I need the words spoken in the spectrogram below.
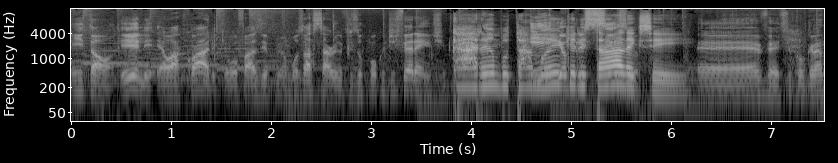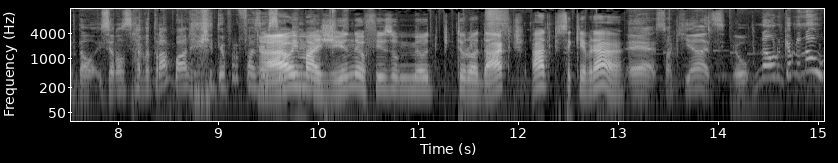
Então, ele é o aquário que eu vou fazer pro meu Mosasaurus. Eu fiz um pouco diferente. Caramba, o tamanho eu que ele tá, preciso- Alexei. É, velho, ficou grandão. E você não sabe o trabalho que deu pra fazer Ah, isso eu aqui, né? imagino, eu fiz o meu pterodáctilo. Ah, tu precisa quebrar? É, só que antes eu. Não, não quebra, não!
